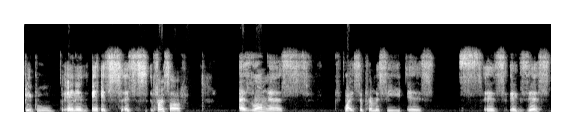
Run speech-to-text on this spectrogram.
people, and then it's it's first off, as long as white supremacy is is exists,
